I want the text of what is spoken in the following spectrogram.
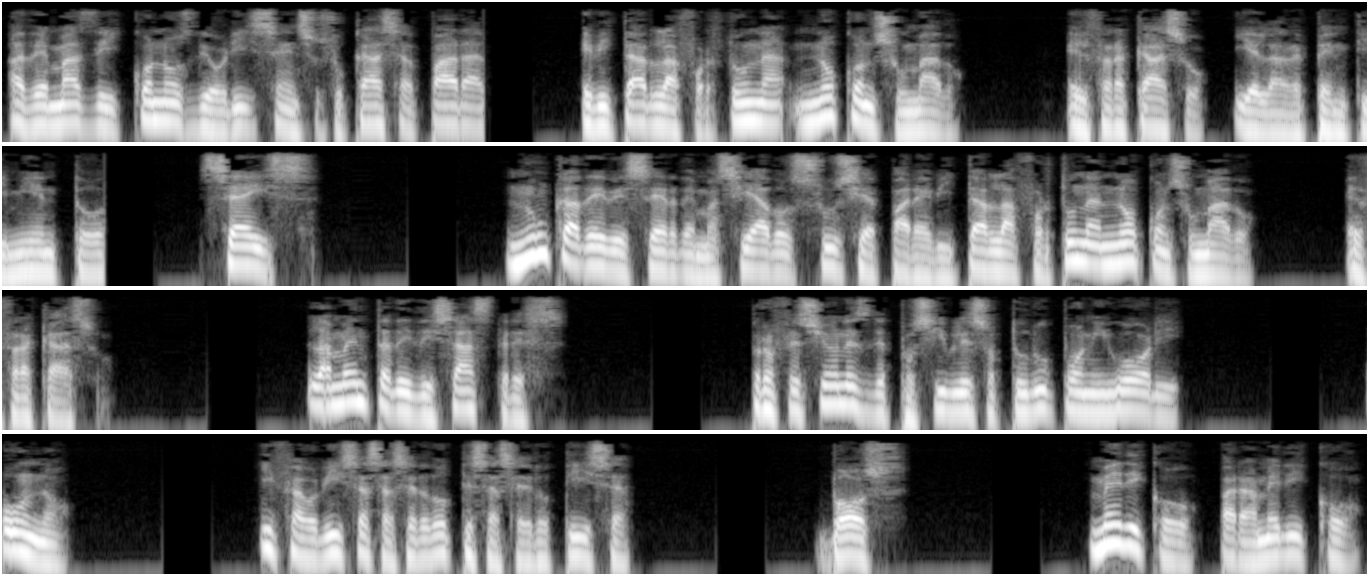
además de iconos de orisa en su casa para evitar la fortuna no consumado, el fracaso y el arrepentimiento. 6. Nunca debe ser demasiado sucia para evitar la fortuna no consumado, el fracaso. La menta de desastres. Profesiones de posibles Oturupo Niwori. 1. Ifaoriza sacerdote sacerdotisa. 2. Médico, paramédico,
